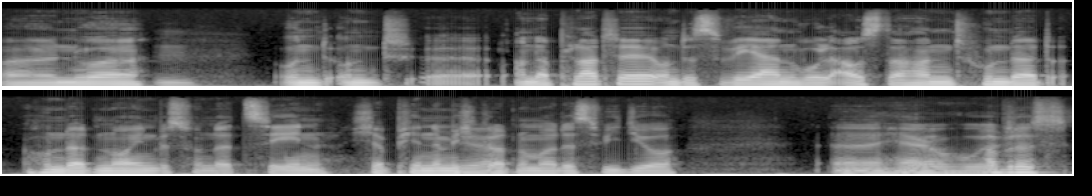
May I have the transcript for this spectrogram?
Äh, nur Mhm. und, und äh, an der Platte und es wären wohl aus der Hand 100, 109 bis 110. Ich habe hier nämlich Ja. gerade nochmal das Video äh, hergeholt. Ja, aber das,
